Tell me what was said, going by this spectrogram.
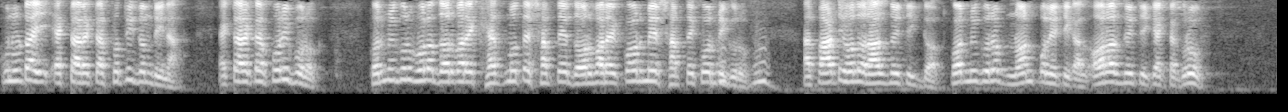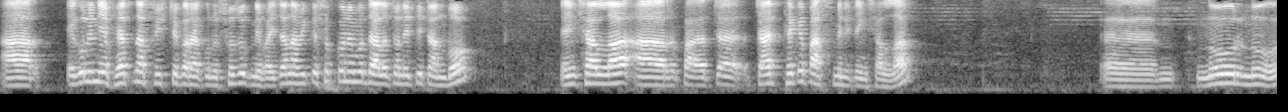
কোনোটাই একটা আরেকটা প্রতিদ্বন্দ্বী না একটা আরেকটার পরিপূরক। কর্মী গ্রুপ হলো দরবারের খ্যাতমতের স্বার্থে দরবারের কর্মের স্বার্থে কর্মী গ্রুপ। আর পার্টি হলো রাজনৈতিক দল। কর্মী গ্রুপ নন পলিটিক্যাল অরাজনৈতিক একটা গ্রুপ। আর এগুলি নিয়ে ফেতনা সৃষ্টি করার কোনো সুযোগ নেই ভাই। জান, আমি কিছুক্ষণের মধ্যে আলোচনা ইতি টানবো। ইনশাল্লাহ আর চার থেকে পাঁচ মিনিট ইনশাল্লাহ নূর নূর,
